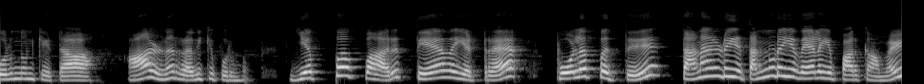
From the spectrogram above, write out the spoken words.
பொருந்தும்னு கேட்டால் ஆளுநர் ரவிக்கு பொருந்தும். எப்போ பாரு தேவையற்ற பொழப்பத்து தன்னுடைய தன்னுடைய வேலையை பார்க்காமல்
